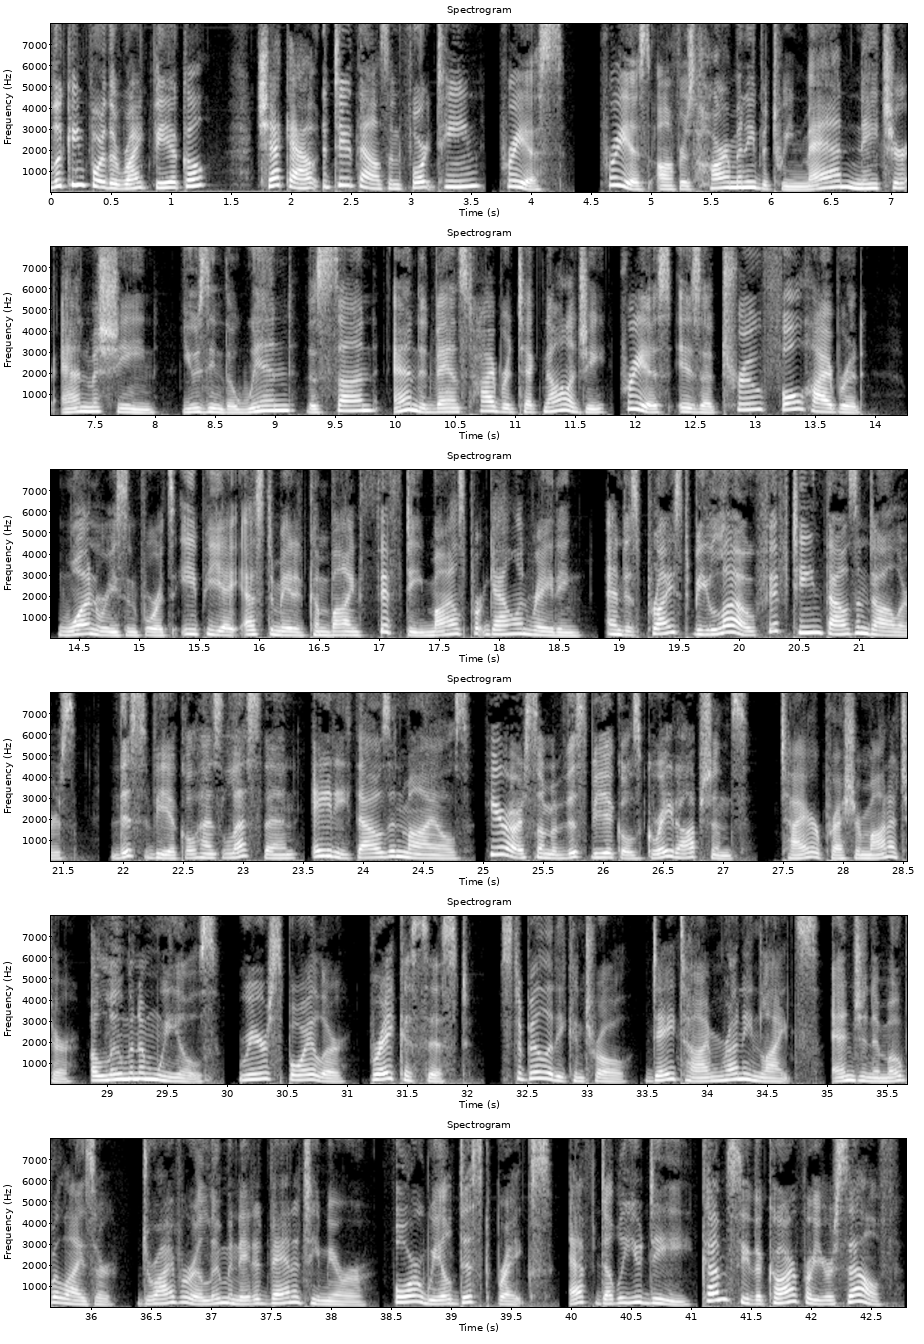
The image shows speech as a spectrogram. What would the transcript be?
Looking for the right vehicle? Check out the 2014 Prius. Prius offers harmony between man, nature, and machine. Using the wind, the sun, and advanced hybrid technology, Prius is a true full hybrid. One reason for its EPA estimated combined 50 miles per gallon rating and is priced below $15,000. This vehicle has less than 80,000 miles. Here are some of this vehicle's great options. Tire pressure monitor, aluminum wheels, rear spoiler, brake assist, stability control, daytime running lights, engine immobilizer, driver illuminated vanity mirror, four-wheel disc brakes, FWD. Come see the car for yourself.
